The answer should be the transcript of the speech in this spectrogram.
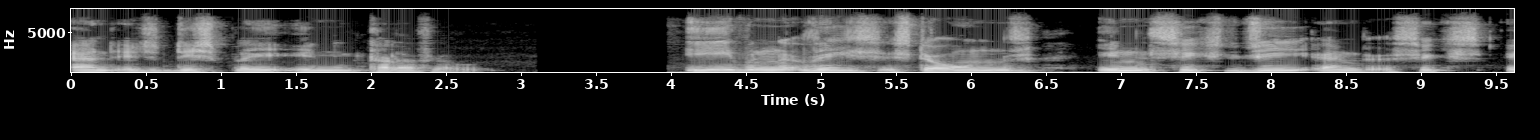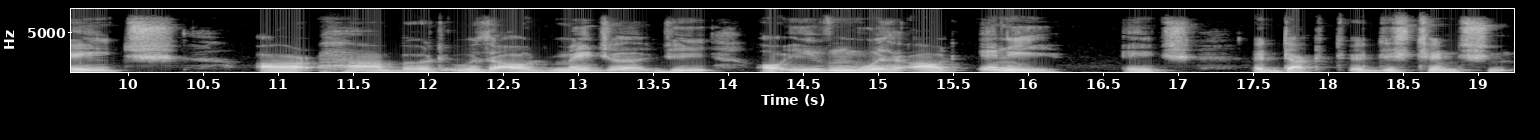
and its display in color flow. Even these stones in 6G and 6H are harbored without major G or even without any H, duct distension.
